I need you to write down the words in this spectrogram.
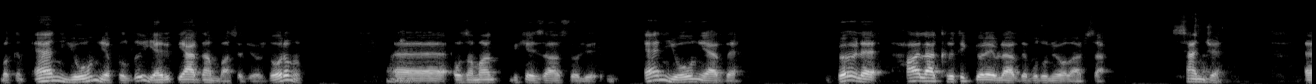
Bakın en yoğun yapıldığı yer, yerden bahsediyoruz. Doğru mu? E, o zaman bir kez daha söyleyeyim. En yoğun yerde böyle hala kritik görevlerde bulunuyorlarsa sence e,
